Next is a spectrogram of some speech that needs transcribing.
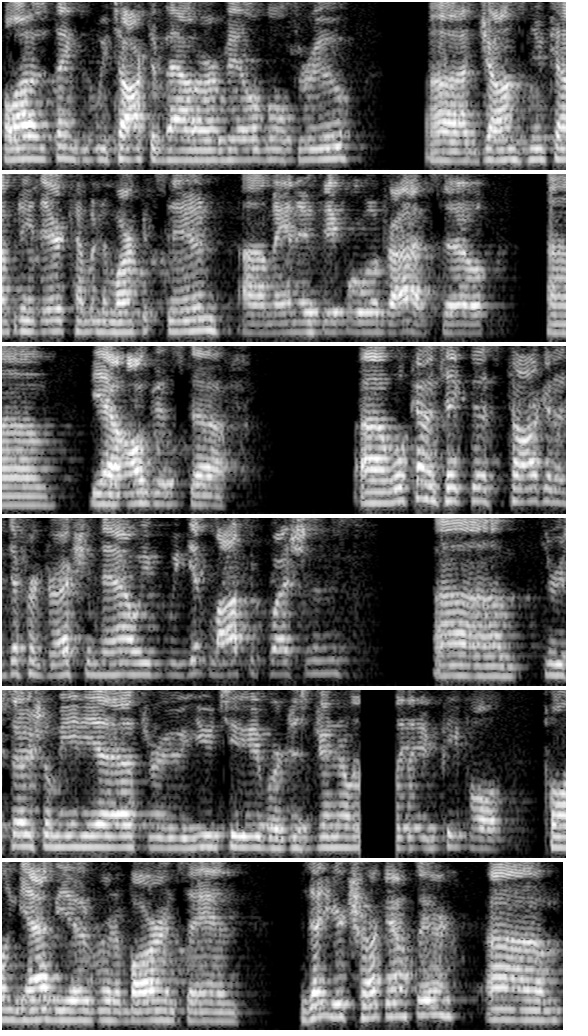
a lot of the things that we talked about are available through uh, John's new company there coming to market soon, um, and OK four wheel drive. So um, yeah, all good stuff. Uh, we'll kind of take this talk in a different direction now. We, we get lots of questions um, through social media, through YouTube, or just generally people pulling Gabby over in a bar and saying, "Is that your truck out there?" Um,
